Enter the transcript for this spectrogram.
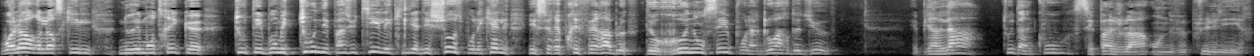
Ou alors lorsqu'il nous est montré que tout est bon mais tout n'est pas utile et qu'il y a des choses pour lesquelles il serait préférable de renoncer pour la gloire de Dieu. Eh bien là, tout d'un coup, ces pages-là, on ne veut plus les lire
